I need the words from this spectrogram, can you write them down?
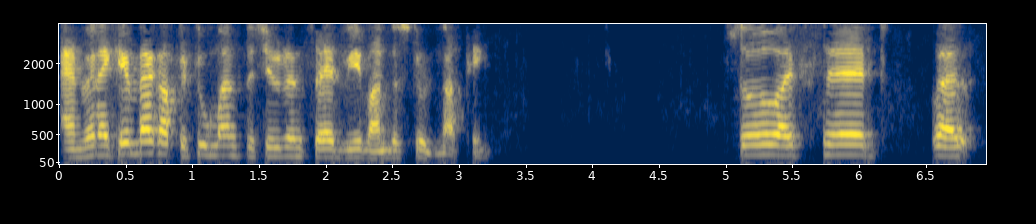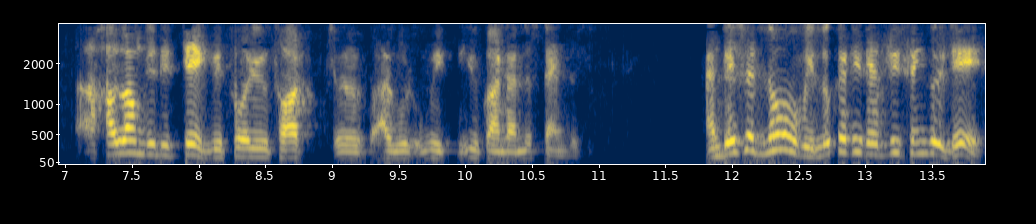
And when I came back after two months, the children said, we've understood nothing. So I said, well, how long did it take before you thought uh, I would, we, you can't understand this? And they said, no, we look at it every single day.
